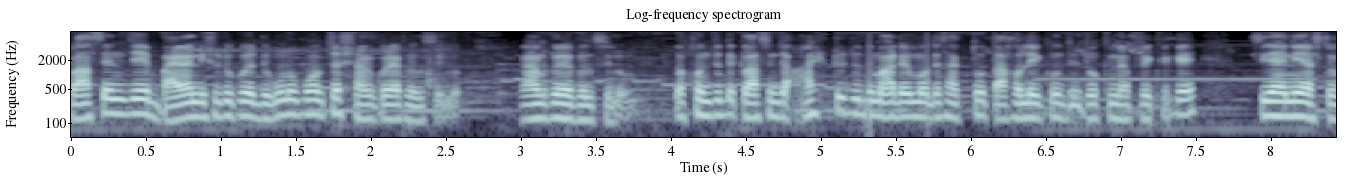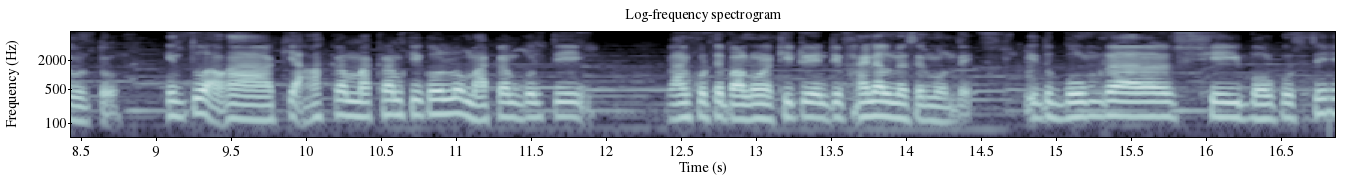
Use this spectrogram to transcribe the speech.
ক্লাসেন যে বাইরানি শুরু করে দিয়ে উনপঞ্চাশ রান করে ফেলছিল, রান করে ফেলছিল। তখন যদি ক্লাসেন যে আরেকটু যদি মাঠের মধ্যে থাকতো, তাহলে কিন্তু দক্ষিণ আফ্রিকাকে সিরিয়ায় নিয়ে আসতে করতো কিন্তু কি আকরাম মাকরাম কি করল? মাকরাম কিন্তু রান করতে পারল না টি টোয়েন্টি ফাইনাল ম্যাচের মধ্যে। কিন্তু বুমরা সেই বল করছে।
